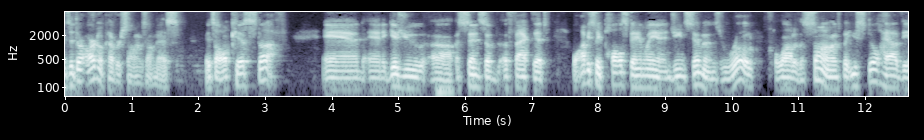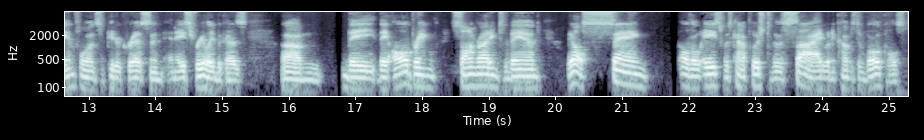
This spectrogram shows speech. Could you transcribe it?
is that there are no cover songs on this. It's all Kiss stuff, and and it gives you uh, a sense of the fact that well, obviously Paul Stanley and Gene Simmons wrote a lot of the songs, but you still have the influence of Peter Criss and, and Ace Frehley because um, they they all bring songwriting to the band. They all sang, although Ace was kind of pushed to the side when it comes to vocals.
